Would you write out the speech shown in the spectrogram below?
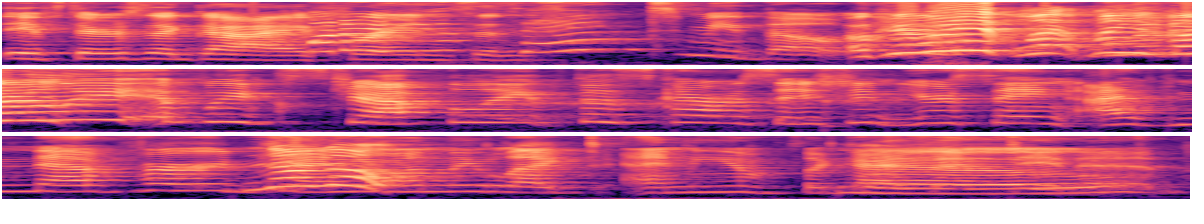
if there's a guy, what for are instance. you saying to me though? Okay, wait, let me- literally, if we extrapolate this conversation, you're saying I've never No, no. genuinely liked any of the guys I've dated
